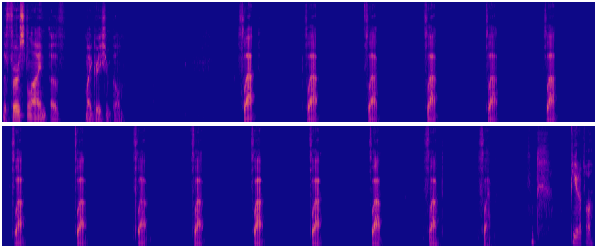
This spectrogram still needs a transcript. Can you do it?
the first line of Migration Poem. Flap, flap, flap, flap, flap, flap, flap, flap, flap, flap, flap, flap, flap, flap, flap. beautiful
